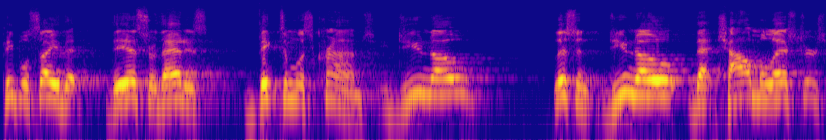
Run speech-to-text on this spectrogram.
People say that this or that is victimless crimes. Do you know? Listen, do you know that child molesters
